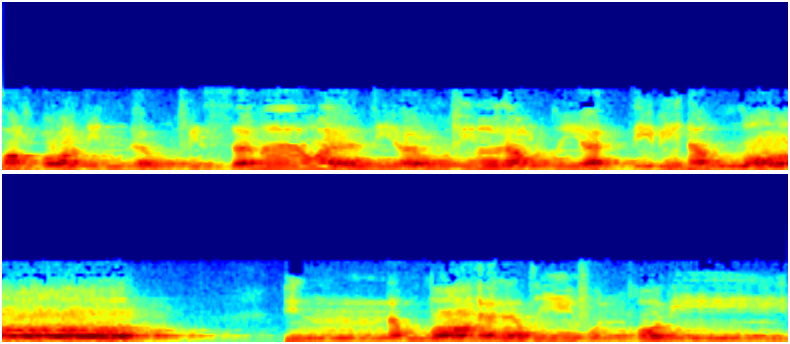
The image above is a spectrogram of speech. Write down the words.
صخرة أو في السماوات أو في الأرض يأت بها الله. إن الله لطيف خبير.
